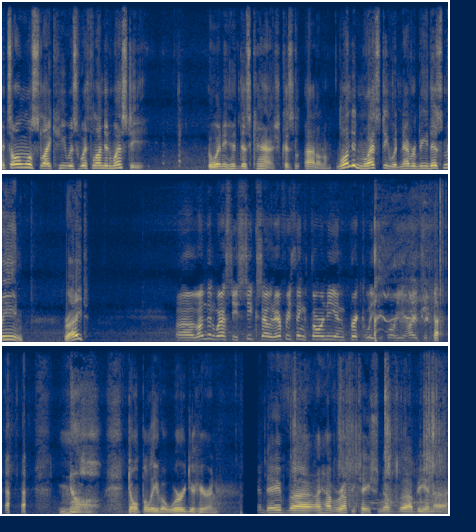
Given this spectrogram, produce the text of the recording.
It's almost like he was with London Westy when he hid this cache. Because, I don't know, London Westy would never be this mean. Right? Uh, London Westy seeks out everything thorny and prickly before he hides a cat. No. Don't believe a word you're hearing. Dave, uh, I have a reputation of uh, being a,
